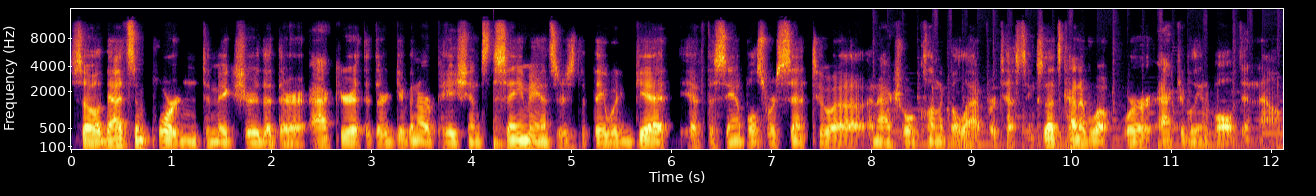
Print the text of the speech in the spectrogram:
So that's important to make sure that they're accurate, that they're giving our patients the same answers that they would get if the samples were sent to a, an actual clinical lab for testing. So that's kind of what we're actively involved in now.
